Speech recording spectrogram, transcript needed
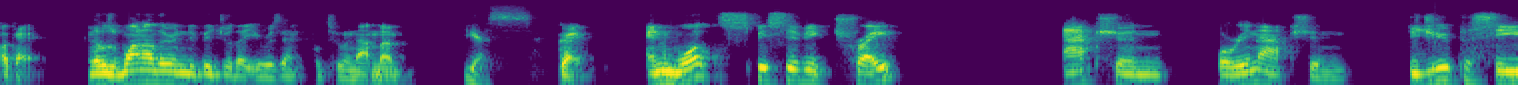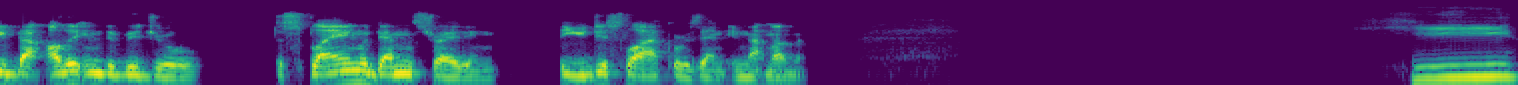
okay. There was one other individual that you're resentful to in that moment. Yes. Great. And what specific trait, action, or inaction did you perceive that other individual displaying or demonstrating that you dislike or resent in that moment? He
